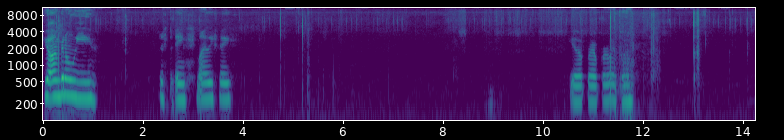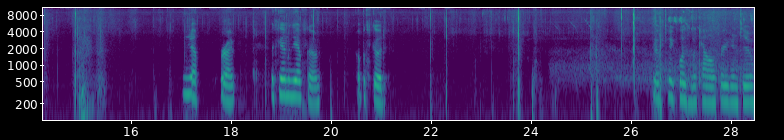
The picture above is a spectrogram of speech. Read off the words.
Yeah, I'm gonna leave just a smiley face. Yep, right, where do I put him? Yeah, right. Get into the episode. Hope it's good. It'll take place in the Kalos region too.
